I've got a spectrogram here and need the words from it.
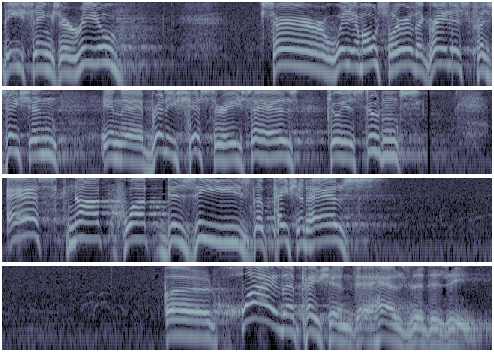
These things are real. Sir William Osler, the greatest physician in the British history, says to his students, Ask not what disease the patient has but why the patient has the disease,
